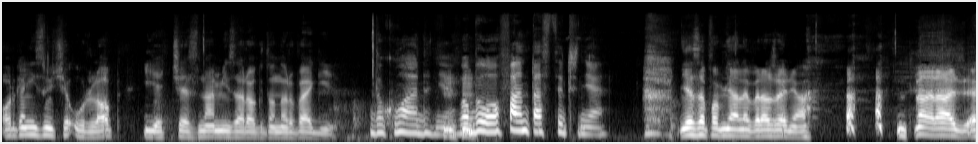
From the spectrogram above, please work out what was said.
organizujcie urlop i jedźcie z nami za rok do Norwegii. Dokładnie, bo było fantastycznie. Niezapomniane wrażenia. Na raja.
